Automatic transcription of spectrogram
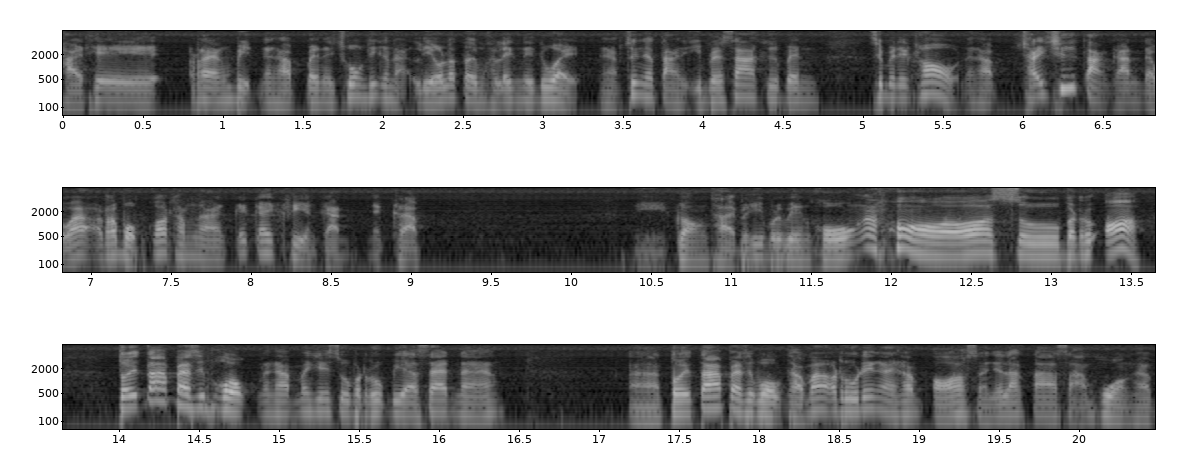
ถ่ายเทแรงบิดนะครับไปในช่วงที่ขณะเลี้ยวและเติมคันเร่งได้ด้วยนะครับซึ่งจะต่างจาก Impreza คือเป็น symmetrical นะครับใช้ชื่อต่างกันแต่ว่าระบบก็ทำงานใกล้ๆเคียงกันนะครับนี่กล้องถ่ายไปที่บริเวณโค้งอ๋อซูบารุอ๋อโตโยต้า86 นะครับ ไม่ใช่ซูบารุบีอาแซนะอ่าโตโยต้า86 ถามว่ารู้ได้ไงครับ อ๋อ สัญลักษณ์ตา 3 ห่วงครับ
